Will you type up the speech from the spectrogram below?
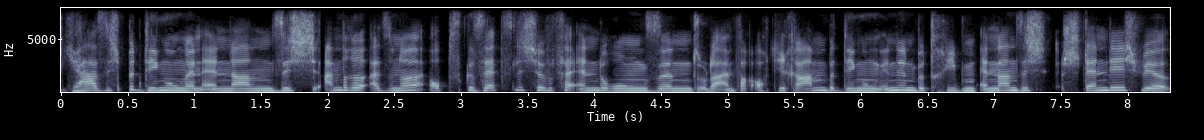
ja, sich Bedingungen ändern, sich andere, also ne, ob es gesetzliche Veränderungen sind oder einfach auch die Rahmenbedingungen in den Betrieben ändern sich ständig. Wir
